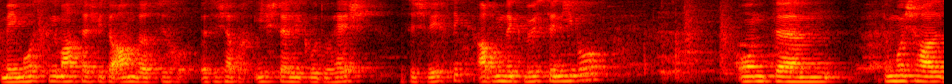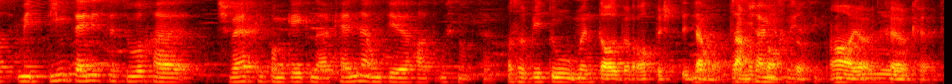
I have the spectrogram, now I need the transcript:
mehr Muskelmasse hast wie der andere. Es ist, es ist einfach die Einstellung, die du hast. Das ist wichtig. Ab einem gewissen Niveau. Und ähm, du musst halt mit deinem Tennis versuchen, die Schwäche vom Gegner erkennen und die halt ausnutzen. also wie du mental bereit bist, in Ja, dem das ist zusammengefasst. eigentlich so. Ah ja, okay, Ja. okay, okay.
